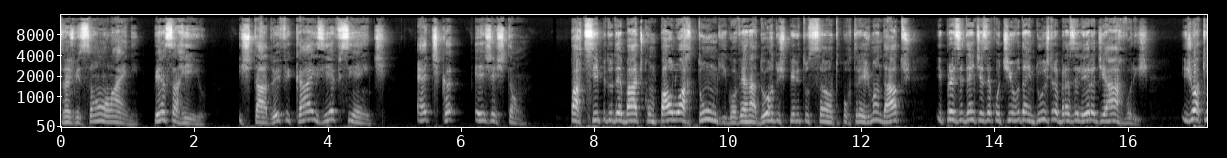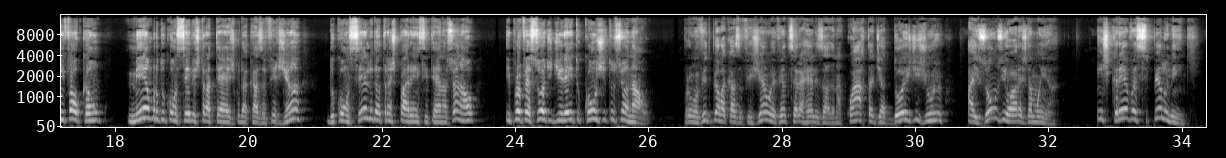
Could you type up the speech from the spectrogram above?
Transmissão online. Pensa Rio. Estado eficaz e eficiente. Ética e gestão. Participe do debate com Paulo Artung, governador do Espírito Santo por três mandatos e presidente executivo da indústria brasileira de árvores, e Joaquim Falcão, membro do Conselho Estratégico da Casa Firjan, do Conselho da Transparência Internacional e professor de Direito Constitucional. Promovido pela Casa Firjan, o evento será realizado na quarta, dia 2 de junho, às 11 horas da manhã. Inscreva-se pelo link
